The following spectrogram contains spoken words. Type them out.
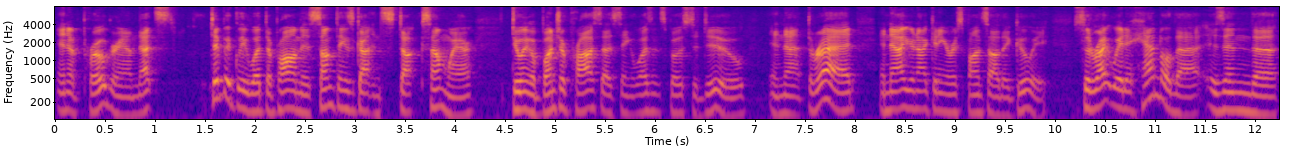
in a program, that's typically what the problem is. Something's gotten stuck somewhere doing a bunch of processing it wasn't supposed to do in that thread, and now you're not getting a response out of the GUI. So the right way to handle that is in the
